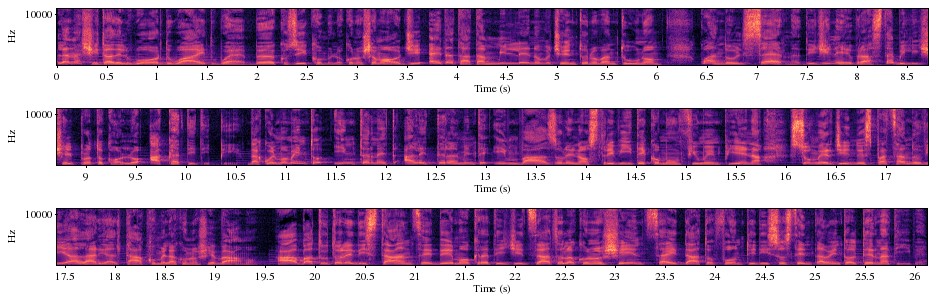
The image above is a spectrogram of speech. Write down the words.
La nascita del World Wide Web, così come lo conosciamo oggi, è datata 1991, quando il CERN di Ginevra stabilisce il protocollo HTTP. Da quel momento Internet ha letteralmente invaso le nostre vite come un fiume in piena, sommergendo e spazzando via la realtà come la conoscevamo. Ha abbattuto le distanze, democraticizzato la conoscenza e dato fonti di sostentamento alternative.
